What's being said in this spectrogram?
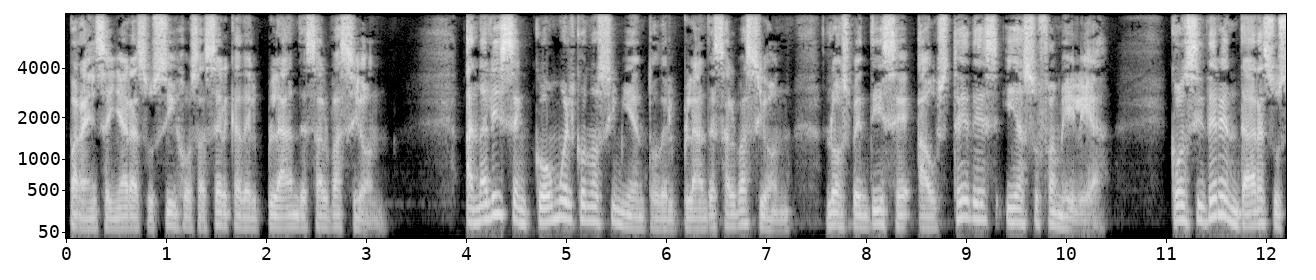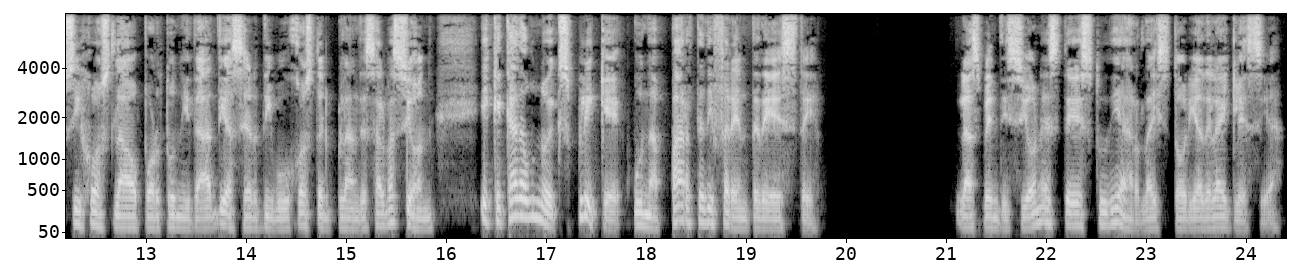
para enseñar a sus hijos acerca del plan de salvación. Analicen cómo el conocimiento del plan de salvación los bendice a ustedes y a su familia. Consideren dar a sus hijos la oportunidad de hacer dibujos del plan de salvación y que cada uno explique una parte diferente de éste. Las bendiciones de estudiar la historia de la Iglesia.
